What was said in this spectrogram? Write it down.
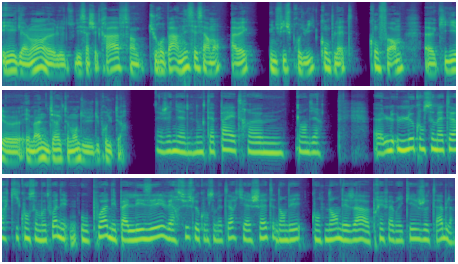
et également euh, les sachets craft. Enfin, tu repars nécessairement avec une fiche produit complète, conforme, qui émane directement du, du producteur. Génial. Donc, tu n'as pas à être, comment dire, euh, le, consommateur qui consomme au, poids n'est pas lésé versus le consommateur qui achète dans des contenants déjà euh, préfabriqués, jetables.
